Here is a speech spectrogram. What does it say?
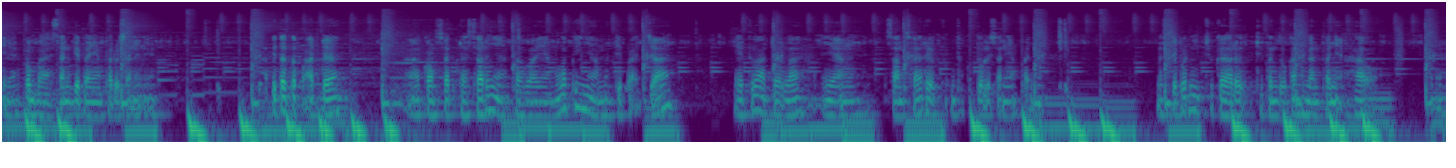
ya pembahasan kita yang barusan ini tapi tetap ada Eh, konsep dasarnya bahwa yang lebih nyaman dibaca itu adalah yang sans serif untuk tulisan yang banyak meskipun juga harus ditentukan dengan banyak hal ya.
